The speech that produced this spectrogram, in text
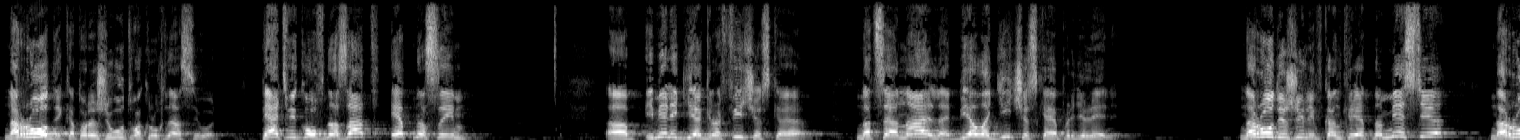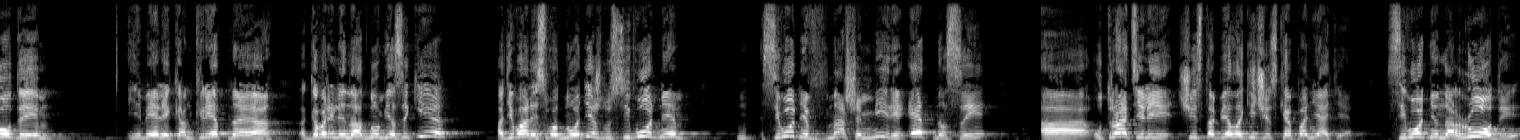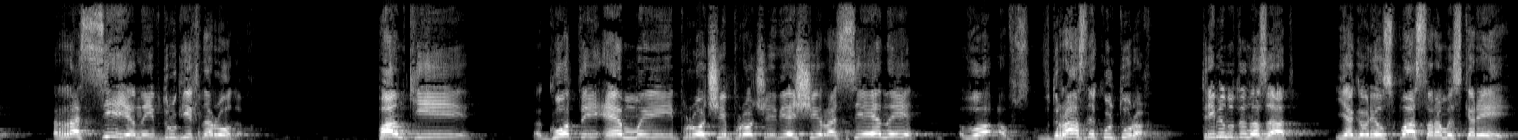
народы, которые живут вокруг нас сегодня. Пять веков назад этносы э, имели географическое, национальное, биологическое определение. Народы жили в конкретном месте, народы имели конкретное, говорили на одном языке, одевались в одну одежду. Сегодня, сегодня в нашем мире этносы а, утратили чисто биологическое понятие. Сегодня народы рассеянные в других народах. Панки, готы, эммы и прочие, прочие вещи рассеяны в, в, в разных культурах. Три минуты назад я говорил с пастором из Кореи.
